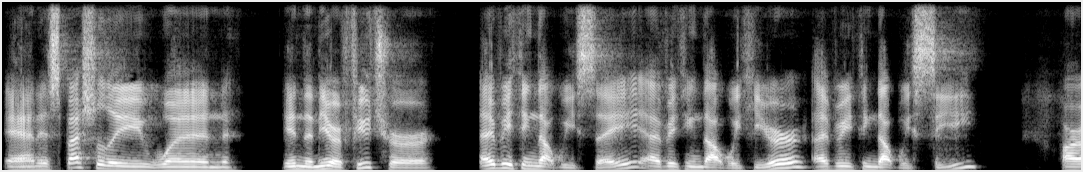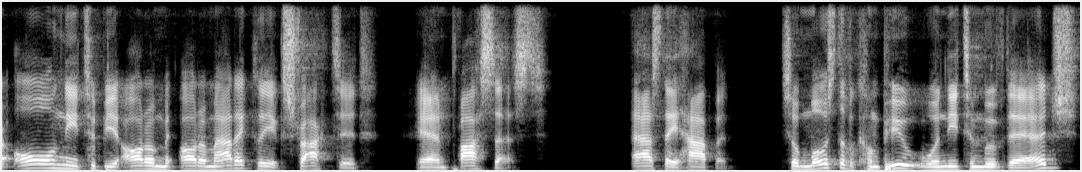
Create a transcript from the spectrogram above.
and especially when in the near future, everything that we say, everything that we hear, everything that we see are all need to be autom- automatically extracted and processed as they happen. So most of the compute will need to move the edge,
